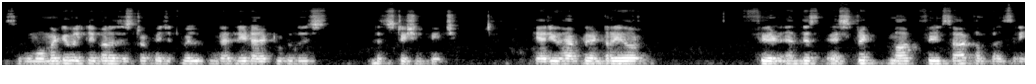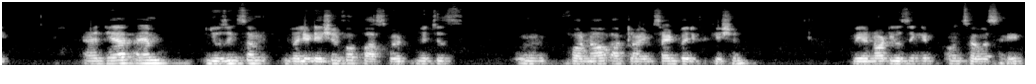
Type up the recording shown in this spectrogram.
So the moment you will click on register page it will redirect you to this registration page. Here you have to enter your field and this strict mark fields are compulsory. And here I am using some validation for password which is um, for now a client side verification we are not using it on server side.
